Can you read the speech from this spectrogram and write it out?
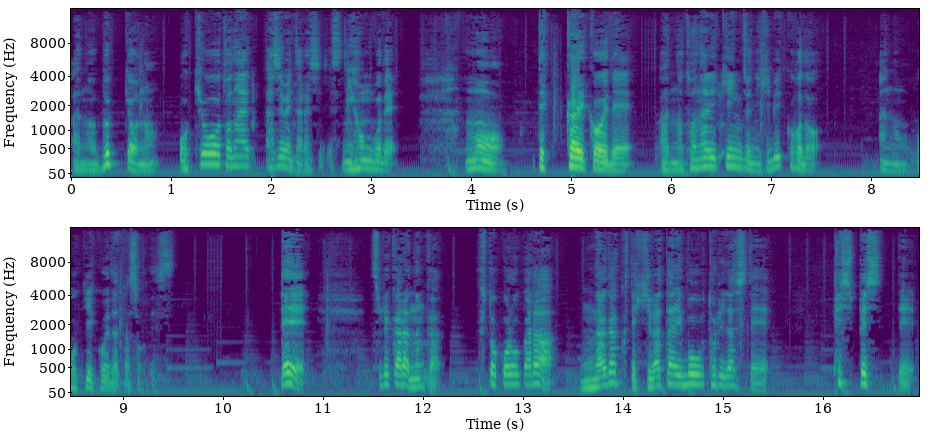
あの、仏教のお経を唱え始めたらしいです。日本語で。もう、でっかい声で、あの、隣近所に響くほど、あの、大きい声だったそうです。で、それからなんか、懐から長くて平たい棒を取り出して、ペシペシって、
